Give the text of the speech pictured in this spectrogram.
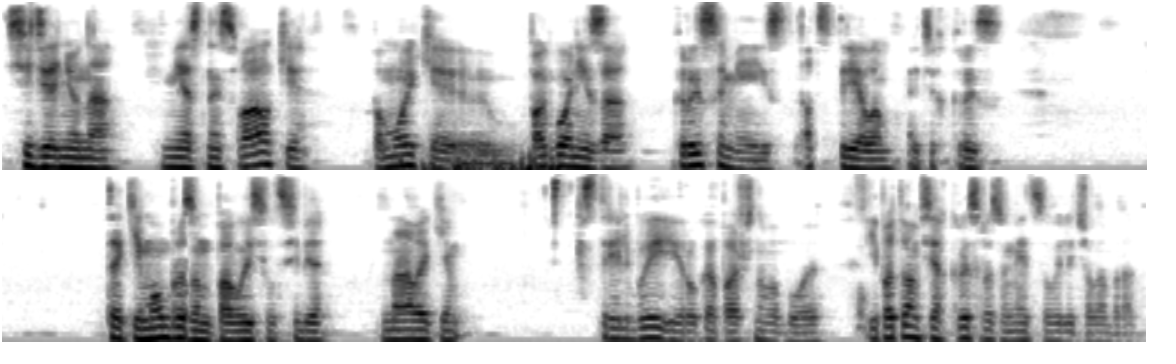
сидению на местной свалке, помойке, э, погоне за крысами и отстрелом этих крыс. Таким образом повысил себе навыки стрельбы и рукопашного боя. И потом всех крыс, разумеется, вылечил обратно.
